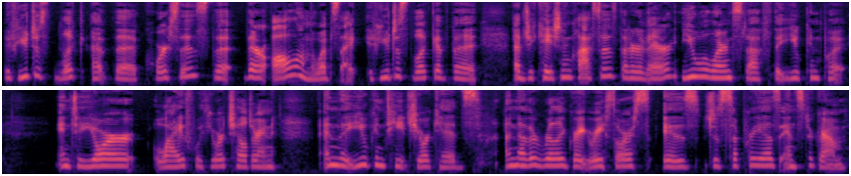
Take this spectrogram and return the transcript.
if you just look at the courses that they're all on the website, if you just look at the education classes that are there, you will learn stuff that you can put into your life with your children and that you can teach your kids. Another really great resource is just Saprea's Instagram.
